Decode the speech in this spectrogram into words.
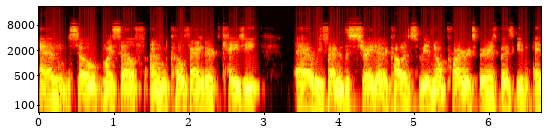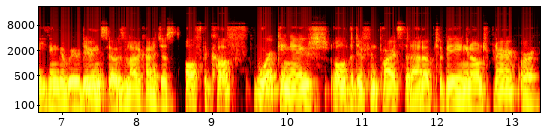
Um, so, myself and co founder Katie, uh, we founded this straight out of college, so we had no prior experience basically in anything that we were doing. So it was a lot of kind of just off the cuff, working out all the different parts that add up to being an entrepreneur or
